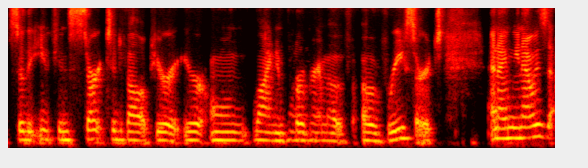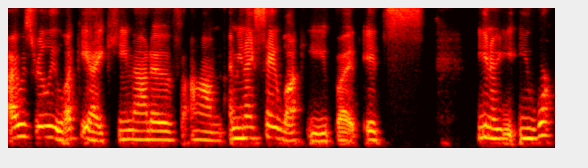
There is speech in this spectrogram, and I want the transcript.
so that you can start to develop your your own line and mm-hmm. program of of research and i mean i was i was really lucky i came out of um i mean i say lucky but it's you know you, you work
